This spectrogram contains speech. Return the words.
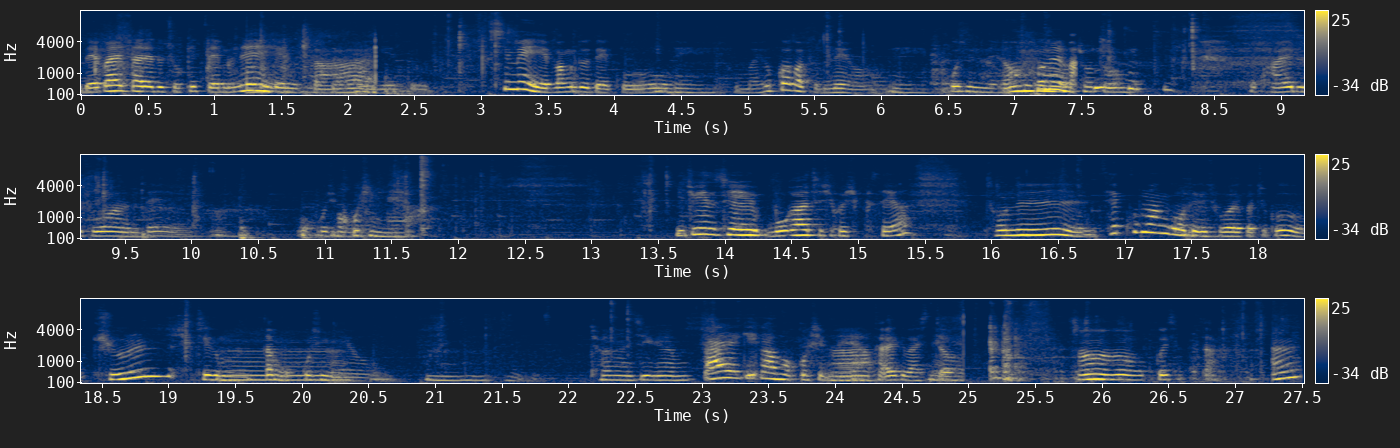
뇌 발달에도 좋기 때문에 네, 그러니까 맞아요. 이게 또 치매 예방도 되고 네. 정말 효과가 좋네요. 네. 먹고 싶네요. 손을 막 저도 과일을 좋아하는데 아, 먹고 싶네요. 먹고 싶네요. 이 중에서 제일 뭐가 드시고 싶으세요? 저는 새콤한 거 되게 좋아해가지고 귤 지금 음. 딱 먹고 싶네요. 음, 저는 지금 딸기가 먹고 싶네요. 아, 달기 맛있죠? 어, 어, 먹고 싶다. 아,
